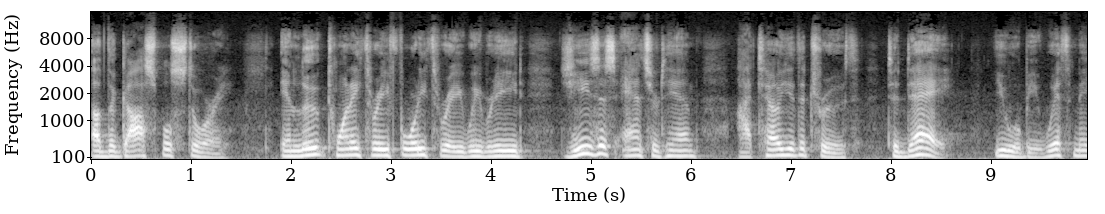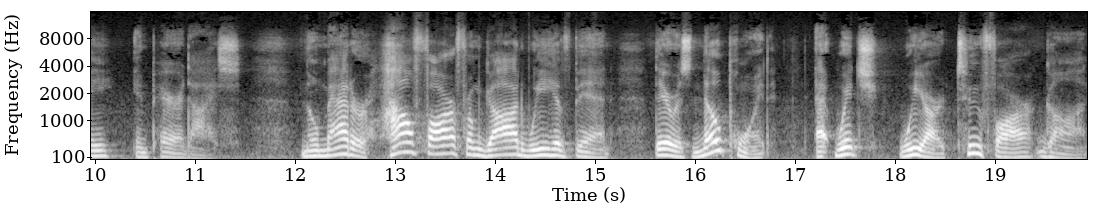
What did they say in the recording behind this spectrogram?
of the gospel story. In Luke 23 43, we read, Jesus answered him, I tell you the truth, today you will be with me in paradise. No matter how far from God we have been, there is no point at which we are too far gone.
